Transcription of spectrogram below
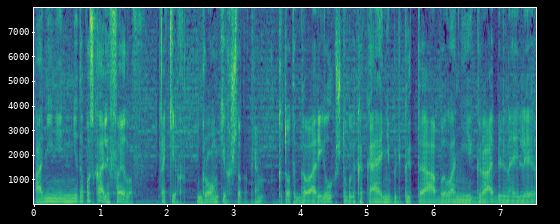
они не, не допускали фейлов таких громких, чтобы прям кто-то говорил, чтобы какая-нибудь GTA была неиграбельна или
